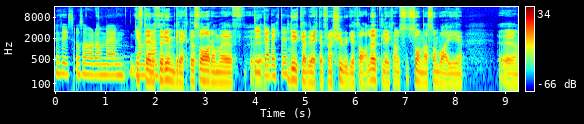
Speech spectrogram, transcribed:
Precis. Och så har de eh, gamla Istället för rymddräkter så har de eh, eh, dykardräkter. dykardräkter från 20-talet liksom sådana som var i eh,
